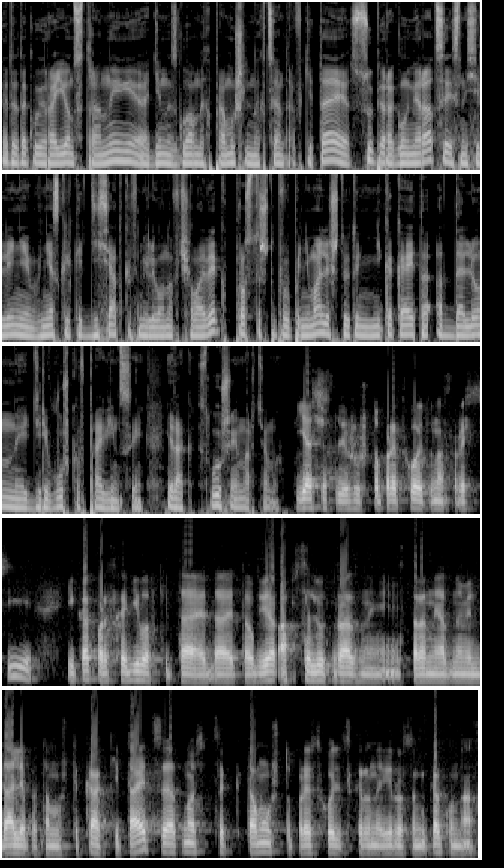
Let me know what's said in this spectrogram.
Это такой район страны, один из главных промышленных центров Китая, суперагломерация с населением в несколько десятков миллионов человек, просто чтобы вы понимали, что это не какая-то отдаленная деревушка в провинции. Итак, слушаем Артема. Я сейчас слежу, что происходит у нас в России и как происходило в Китае. Да, это две абсолютно разные стороны одной медали, потому что как китайцы относятся к тому, что происходит с коронавирусом, и как у нас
